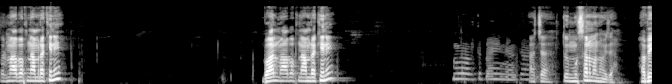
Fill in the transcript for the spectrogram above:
তোর মা বাপ নাম রাখিনি? বল মা বাপ নাম রাখিনি? বলতে পারি না আচ্ছা তুই মুসলমান হয়ে যা হবে?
